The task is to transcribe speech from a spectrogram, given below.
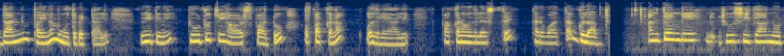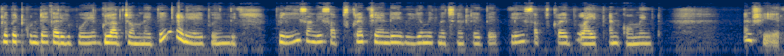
దాన్ని పైన మూత పెట్టాలి. వీటిని టూ టు త్రీ అవర్స్ పాటు ఒక పక్కన వదిలేయాలి. పక్కన వదిలేస్తే తర్వాత గులాబ్ జామ్. అంతే అండి. జ్యూసీగా నోట్లో పెట్టుకుంటే కరిగిపోయే గులాబ్ జామున్ అయితే రెడీ అయిపోయింది. ప్లీజ్ అండి సబ్స్క్రైబ్ చేయండి. ఈ వీడియో మీకు నచ్చినట్లయితే please subscribe like and comment and share.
